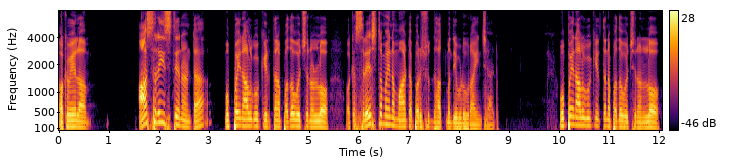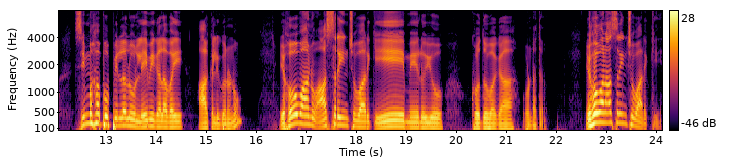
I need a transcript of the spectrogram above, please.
ఒకవేళ ఆశ్రయిస్తేనంట ముప్పై నాలుగో కీర్తన పదో వచనంలో ఒక శ్రేష్టమైన మాట పరిశుద్ధాత్మ దేవుడు వ్రాయించాడు. ముప్పై నాలుగో కీర్తన పదో వచనంలో సింహపు పిల్లలు లేమిగలవై ఆకలిగొనును యహోవాను ఆశ్రయించు వారికి ఏ మేలుయు కొదువగా ఉండదు. యహోవాను ఆశ్రయించు వారికి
